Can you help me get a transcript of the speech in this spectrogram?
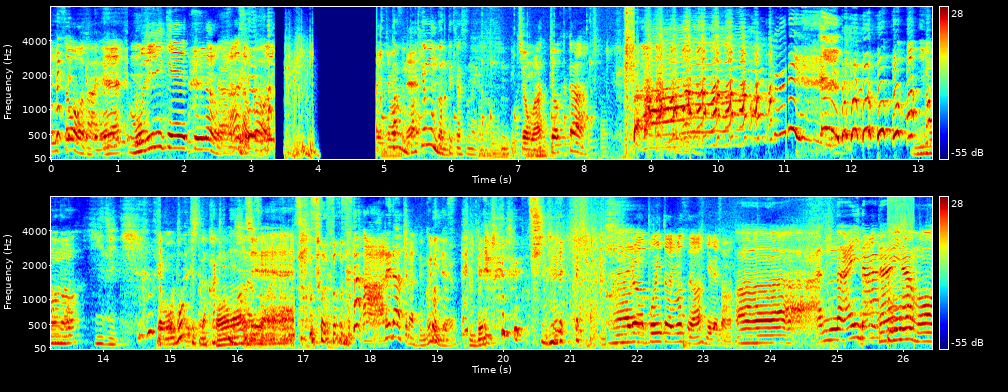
りそうだね。文字理系風なのかな多分。いき多ますね。分化け物だった気がするんだけど。一応もらっておくか。煮物ひじき。いや覚えてても書けねえしなねそうそうそうそうああれだってなって無理だよ。レベル。1これはポイントありますよゲベさん。あーないな。ないな。も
